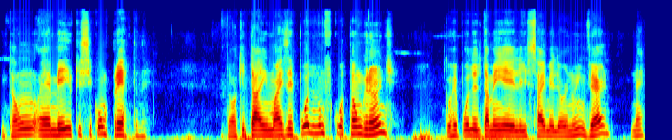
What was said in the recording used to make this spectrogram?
Então é meio que se completa, né? Então aqui tá em mais repolho, não ficou tão grande. Porque o repolho ele também ele sai melhor no inverno, né?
